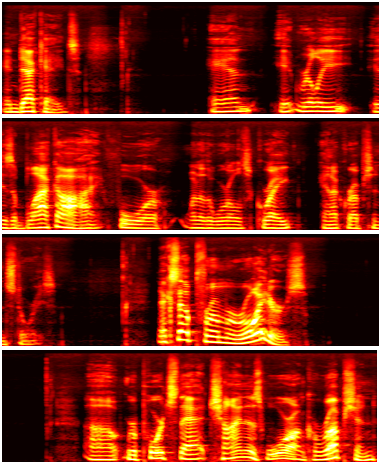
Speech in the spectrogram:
in decades. And it really is a black eye for one of the world's great anti corruption stories. Next up from Reuters uh, reports that China's war on corruption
